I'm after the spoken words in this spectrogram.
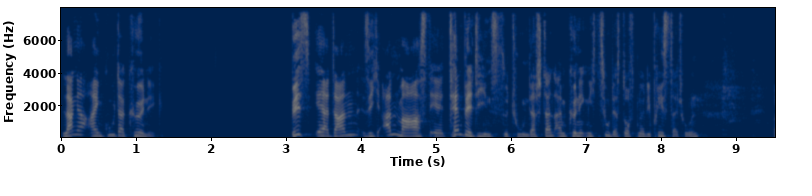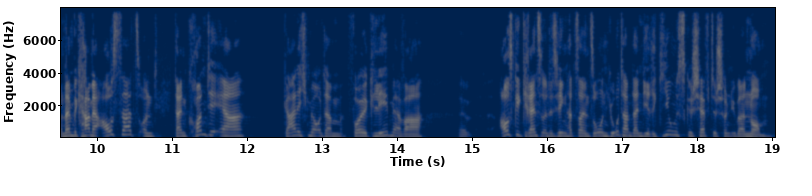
lange ein guter König. Bis er dann sich anmaßte, Tempeldienst zu tun. Das stand einem König nicht zu, das durften nur die Priester tun. Und dann bekam er Aussatz und dann konnte er gar nicht mehr unterm Volk leben. Er war äh, ausgegrenzt und deswegen hat sein Sohn Jotham dann die Regierungsgeschäfte schon übernommen.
